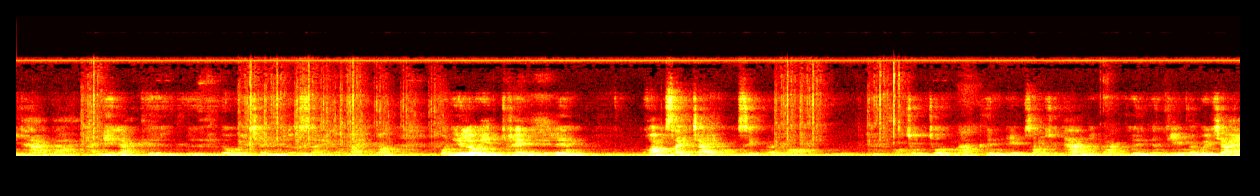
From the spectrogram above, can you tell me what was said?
2.5 ได้ อันนี้แหละคือคือ innovation ที่เราใส่เข้าไปว่าวันนี้เราเห็นเทรนด์ในเรื่องความใส่ใจของสิ่งแวดล้อมของชุมชนมากขึ้น PM 2.5 มีมากขึ้นทั้งทีมนักวิจัย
